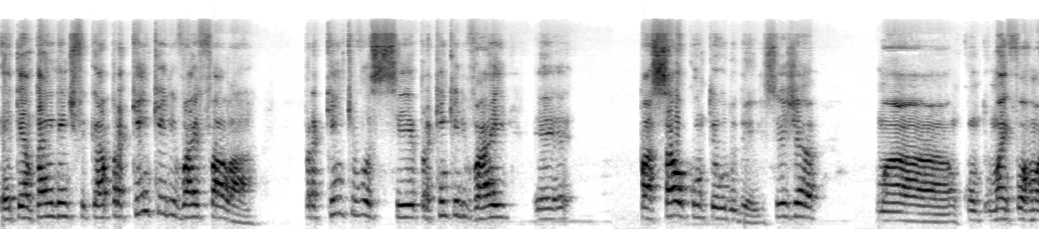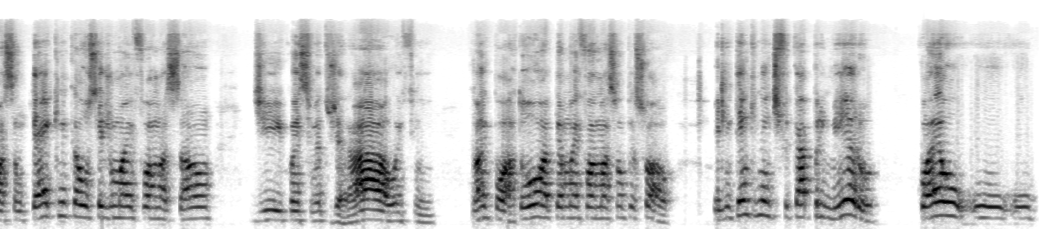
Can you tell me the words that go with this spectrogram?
é tentar identificar para quem que ele vai falar, para quem que você, para quem que ele vai é, passar o conteúdo dele, seja uma, uma informação técnica ou seja uma informação de conhecimento geral, enfim, não importa, ou até uma informação pessoal. Ele tem que identificar primeiro qual é o, o, o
